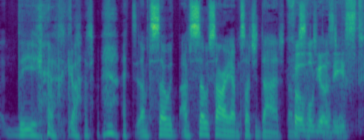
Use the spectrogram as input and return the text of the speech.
the God, I, I'm so I'm so sorry. I'm such a dad. That was Foval such a goes bad joke. east.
